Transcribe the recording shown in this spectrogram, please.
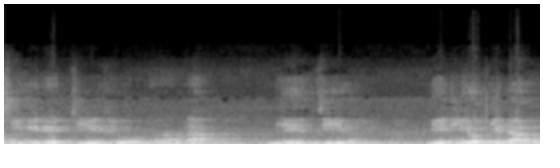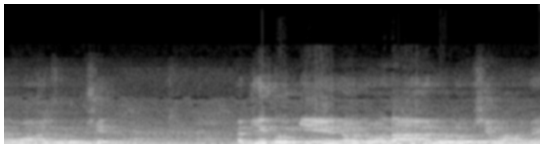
ရှိနေတဲ့ကျေးဇူးကိုခဏခဏမြင်ကြည့်တာ မြင်ကြည့်တော့မေတ္တာသဘောကအလိုလိုဖြစ်တယ်အပြစ်ကိုမြင်ရင်တော့ဒေါသအလိုလိုဖြစ်မှာပဲ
